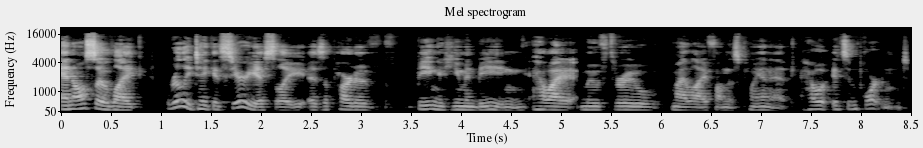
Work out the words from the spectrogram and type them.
And also like really take it seriously as a part of being a human being, how I move through my life on this planet, how it's important.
